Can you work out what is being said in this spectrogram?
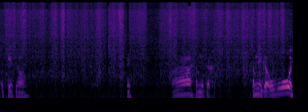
โอเคสิน้องนี่อ่าทำนี่ก็ทำนี่ก็โอ้ย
